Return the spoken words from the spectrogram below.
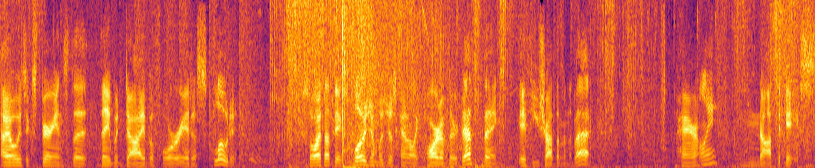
I always experienced that they would die before it exploded. So I thought the explosion was just kind of like part of their death thing if you shot them in the back. Apparently, not the case.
